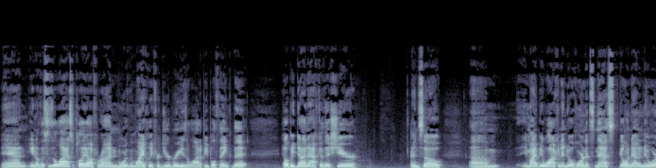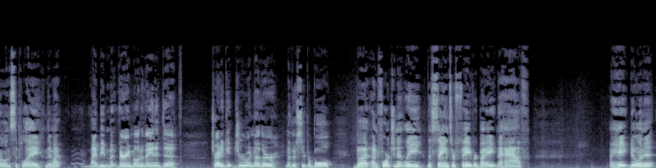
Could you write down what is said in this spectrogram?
And, you know, this is the last playoff run, more than likely, for Drew Brees. A lot of people think that he'll be done after this year. And so um, you might be walking into a hornet's nest going down to New Orleans to play. They might might be very motivated to try to get Drew another another Super Bowl. But unfortunately, the Saints are favored by eight and a half. I hate doing it,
